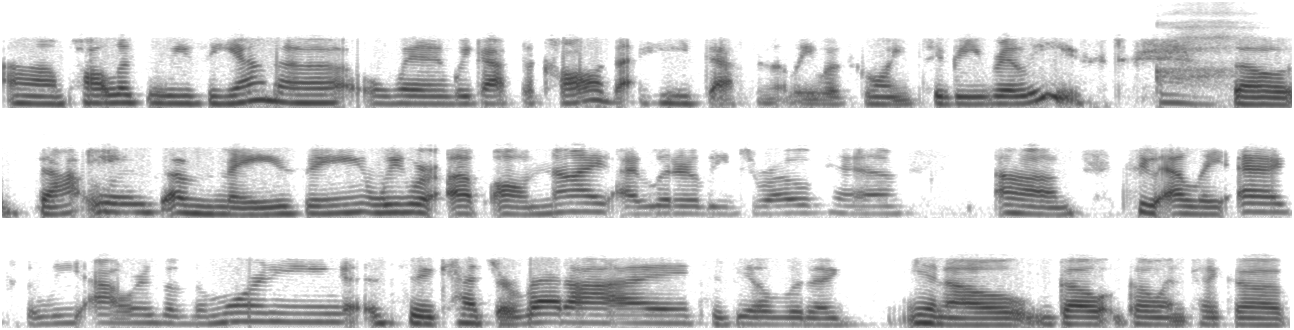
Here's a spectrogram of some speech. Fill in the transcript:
um, Pollock, Louisiana, when we got the call that he definitely was going to be released. Oh. So that was amazing. We were up all night. I literally drove him um, to LAX, the wee hours of the morning, to catch a red eye, to be able to you know, go go and pick up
